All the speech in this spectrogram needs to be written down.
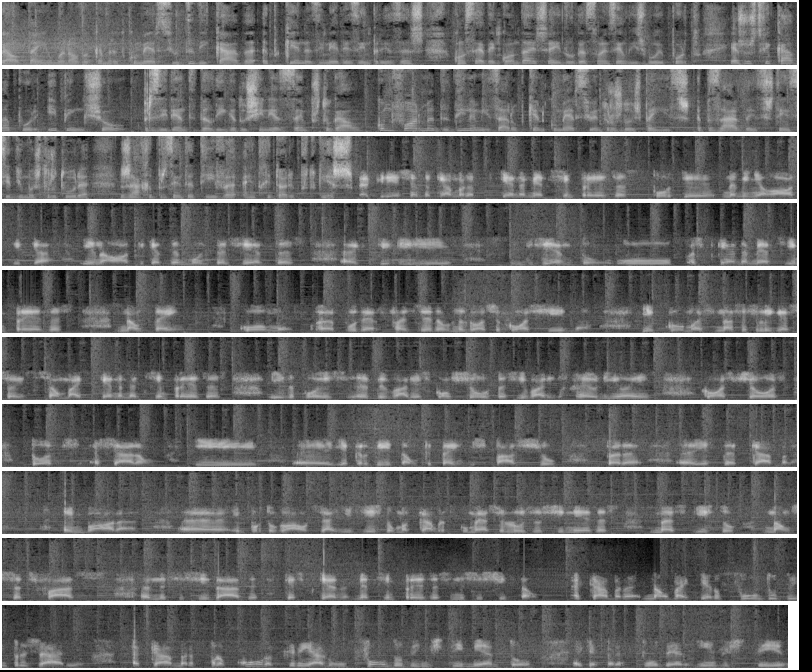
Portugal têm uma nova Câmara de Comércio dedicada a pequenas e médias empresas. Com sede em Condeixa e delegações em Lisboa e Porto, é justificada por Yiping Shou, presidente da Liga dos Chineses em Portugal, como forma de dinamizar o pequeno comércio entre os dois países, apesar da existência de uma estrutura já representativa em território português. A criação da Câmara Pequena Médias Empresas, porque na minha ótica e na ótica de muita gente, que dizendo o, as pequenas médias empresas não têm como uh, poder fazer o negócio com a China. E como as nossas ligações são mais pequenas médias empresas, e depois uh, de várias consultas e várias reuniões com as pessoas, todos acharam e, uh, e acreditam que tem espaço para esta Câmara. Embora Uh, em Portugal já existe uma Câmara de Comércio luso-chinesas, mas isto não satisfaz a necessidade que as pequenas e médias empresas necessitam. A Câmara não vai ter o fundo do empresário. A Câmara procura criar um fundo de investimento aqui, para poder investir.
